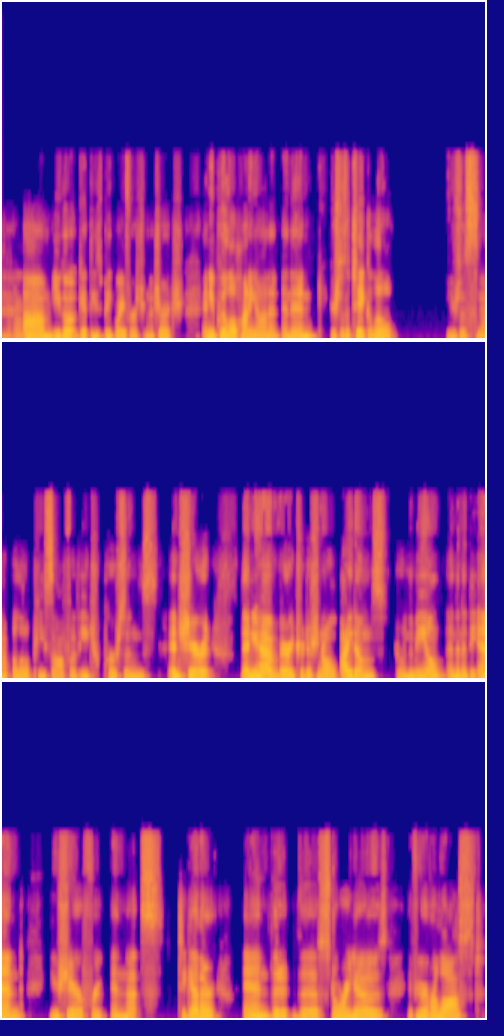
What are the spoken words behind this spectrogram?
Mhm. um you go get these big wafers from the church and you put a little honey on it and then you're supposed to take a little you're supposed to snap a little piece off of each person's and share it then you have very traditional items during the meal and then at the end you share fruit and nuts together and the the story goes if you're ever lost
